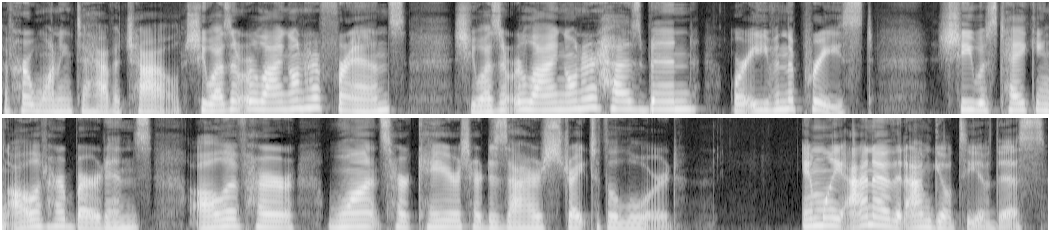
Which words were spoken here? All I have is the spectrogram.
of her wanting to have a child. She wasn't relying on her friends, she wasn't relying on her husband or even the priest. She was taking all of her burdens, all of her wants, her cares, her desires straight to the Lord. Emily, I know that I'm guilty of this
